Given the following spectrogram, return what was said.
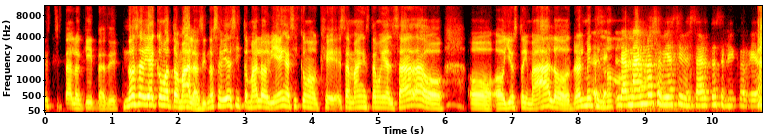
está loquita, así. No sabía cómo tomarlo, así, no sabía si tomarlo bien, así como que esta man está muy alzada o, o, o yo estoy mal o realmente no. La man no sabía si besarte o salir corriendo.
